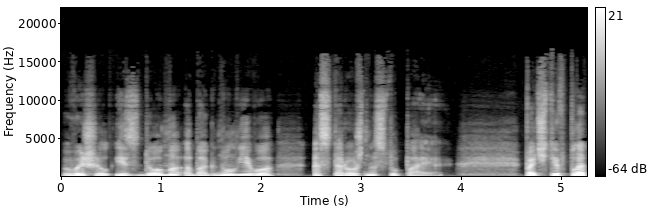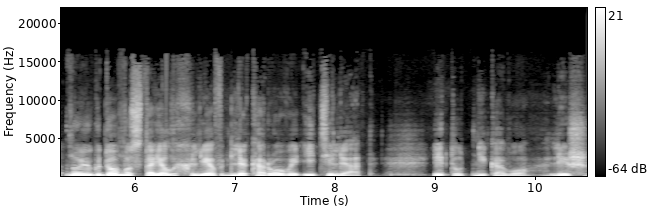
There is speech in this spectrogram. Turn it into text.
вышел из дома, обогнул его, осторожно ступая. Почти вплотную к дому стоял хлев для коровы и телят. И тут никого, лишь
